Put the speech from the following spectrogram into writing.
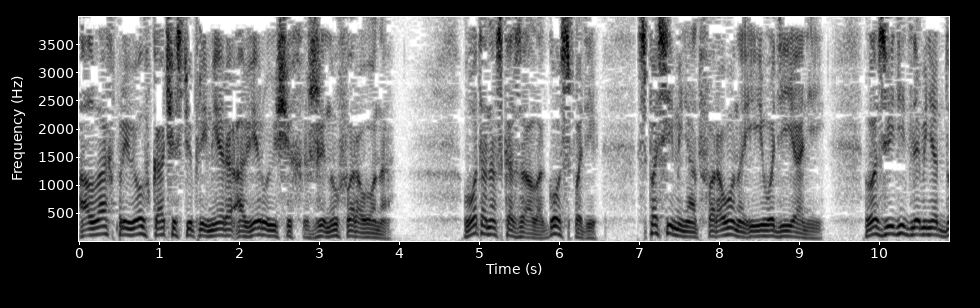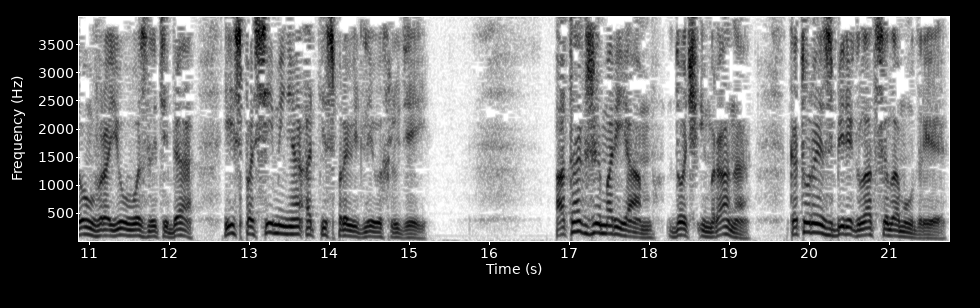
Аллах привел в качестве примера о верующих жену фараона. Вот она сказала, «Господи, спаси меня от фараона и его деяний, возведи для меня дом в раю возле Тебя и спаси меня от несправедливых людей». А также Марьям, дочь Имрана, которая сберегла целомудрие,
